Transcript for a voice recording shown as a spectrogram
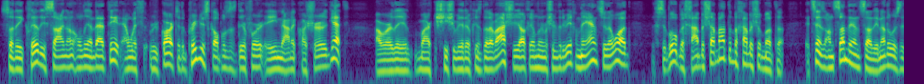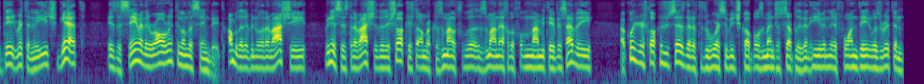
so they clearly signed on, only on that date. And with regard to the previous couples, it's therefore a not a kosher get. Or they mark shisha of the answer that what it says on Sunday and Sunday. In other words, the date written in each get is the same, and they were all written on the same date. According to Shlokish, who says that if the divorce of each couple is mentioned separately, then even if one date was written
